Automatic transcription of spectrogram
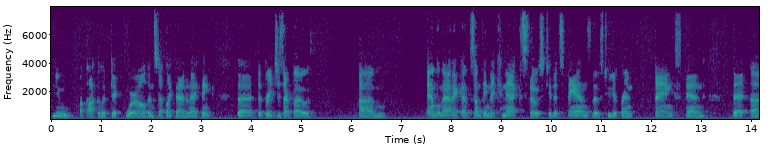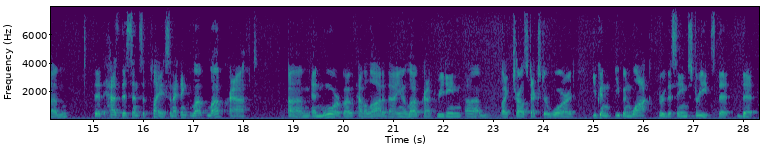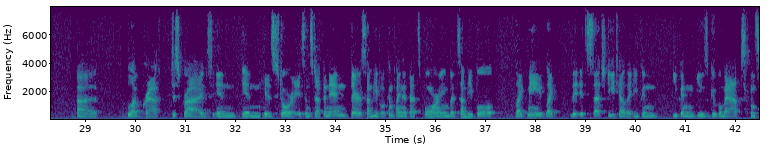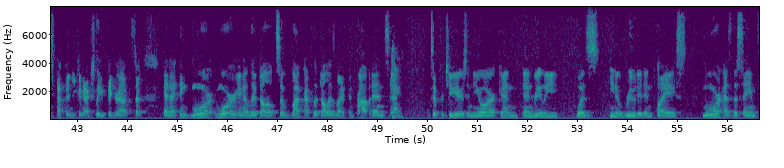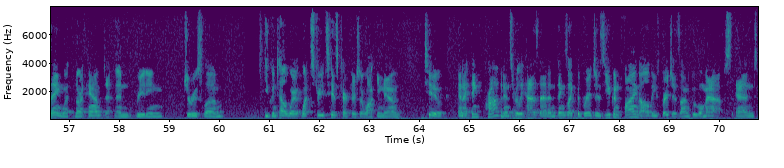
new apocalyptic world and stuff like that. And I think the the bridges are both um, emblematic of something that connects those two, that spans those two different banks, and that um, that has this sense of place. And I think Love, Lovecraft um, and Moore both have a lot of that. You know, Lovecraft reading um, like Charles Dexter Ward, you can you can walk through the same streets that that uh, Lovecraft describes in in his stories and stuff. And and there are some people complain that that's boring, but some people like me like it's such detail that you can you can use Google Maps and stuff, and you can actually figure out stuff. And I think more more you know, lived all so Lovecraft lived all his life in Providence, and so for two years in New York, and and really was you know rooted in place. Moore has the same thing with Northampton and reading Jerusalem. You can tell where what streets his characters are walking down, too. And I think Providence really has that, and things like the bridges. You can find all these bridges on Google Maps, and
